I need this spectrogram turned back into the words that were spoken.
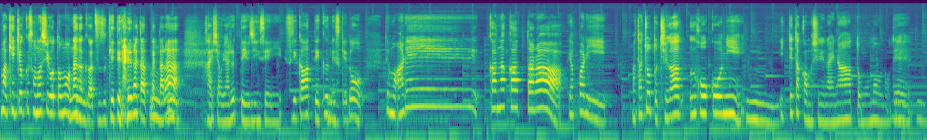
まあ結局その仕事も長くは続けてられなかったから、うんうん会社をやるっていう人生にすり替わっていくんですけど、でもあれがなかったらやっぱりまたちょっと違う方向にうん。行ってたかもしれないなとも思うので、うん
